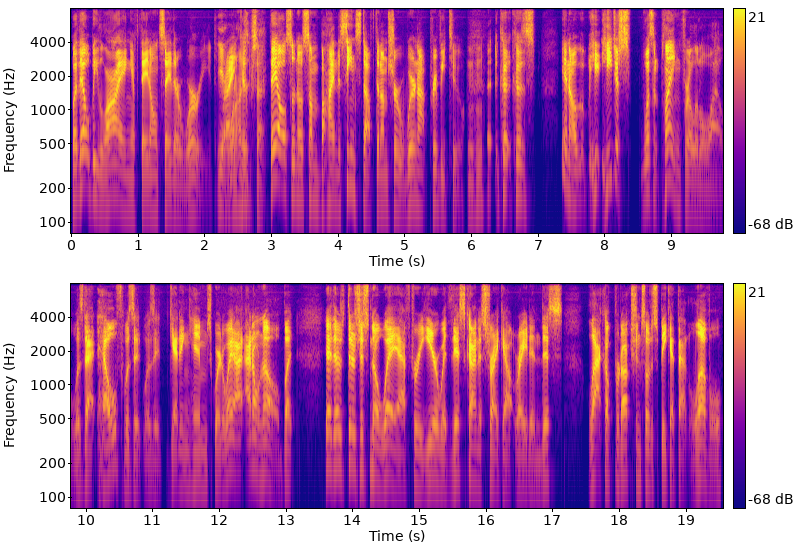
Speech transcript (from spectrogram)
but they'll be lying if they don't say they're worried. Yeah, right? 'Cause 100%. They also know some behind the scenes stuff that I'm sure we're not privy to, mm-hmm. uh, because. You know, he, he just wasn't playing for a little while. Was that health? Was it was it getting him squared away? I, I don't know, but yeah, there's there's just no way after a year with this kind of strikeout rate and this lack of production, so to speak, at that level,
